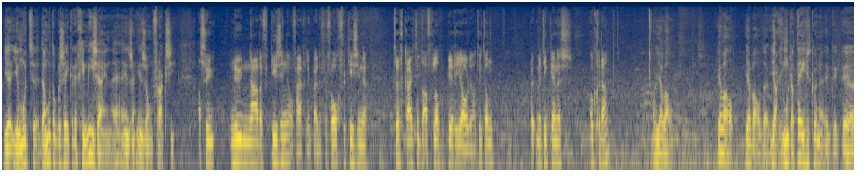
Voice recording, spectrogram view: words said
je, je moet, daar moet ook een zekere chemie zijn hè, in, in zo'n fractie. Als u nu na de verkiezingen, of eigenlijk bij de vervolgverkiezingen... terugkijkt op de afgelopen periode, had u het dan met die kennis ook gedaan? Oh, jawel. Jawel, jawel. De, ja, je moet dat tegen kunnen. Ik, ik, uh,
